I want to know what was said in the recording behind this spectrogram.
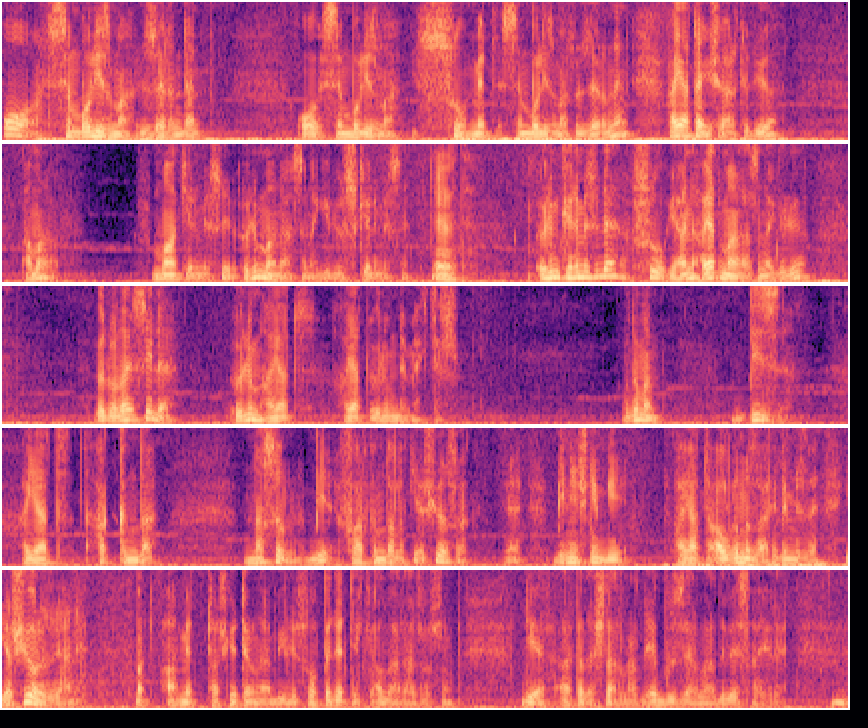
o sembolizma üzerinden o sembolizma su met sembolizması üzerinden hayata işaret ediyor. Ama ma kelimesi ölüm manasına geliyor su kelimesi. Evet. Ölüm kelimesi de su yani hayat manasına geliyor. Ve dolayısıyla ölüm hayat, hayat ölüm demektir. O zaman biz hayat hakkında nasıl bir farkındalık yaşıyorsak, yani bilinçli bir hayat algımız var hepimizde. Yaşıyoruz yani. Bak Ahmet Taşgöteren abiyle sohbet ettik Allah razı olsun. Diğer arkadaşlar vardı, Ebu Zer vardı vesaire.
